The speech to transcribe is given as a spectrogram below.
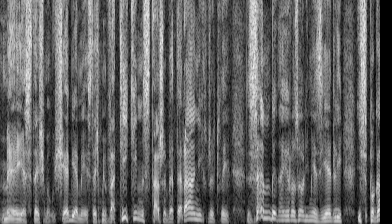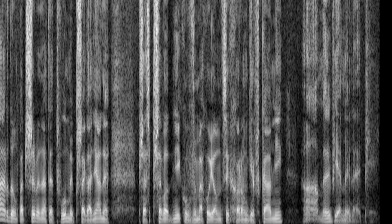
My jesteśmy u siebie, my jesteśmy Watikim, starzy weterani, którzy tutaj zęby na Jerozolimie zjedli i z pogardą patrzymy na te tłumy przeganiane przez przewodników wymachujących chorągiewkami, a my wiemy lepiej.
